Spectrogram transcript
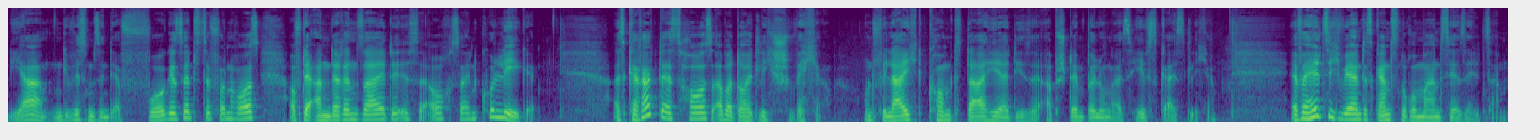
ja, in gewissem Sinn der Vorgesetzte von Horst. Auf der anderen Seite ist er auch sein Kollege. Als Charakter ist Horst aber deutlich schwächer. Und vielleicht kommt daher diese Abstempelung als Hilfsgeistlicher. Er verhält sich während des ganzen Romans sehr seltsam.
